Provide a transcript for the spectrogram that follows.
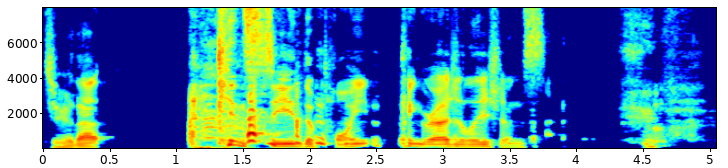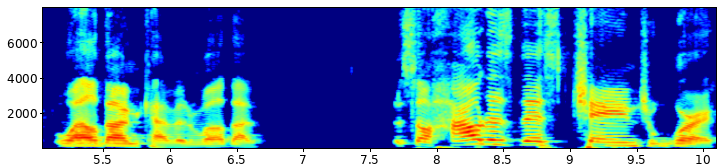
Did you hear that? concede the point. Congratulations. Well done, Kevin. Well done. So, how does this change work?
